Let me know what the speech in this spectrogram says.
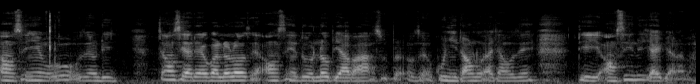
အောင်စင်းရင်ကိုဥစဉ်ဒီကျောင်းဆရာတယောက်ကလောလောဆယ်အောင်စင်းသူ့ကိုလှုပ်ပြပါဆိုပြီးဥစဉ်အကူကြီးတောင်းလို့အကြောင်းဥစဉ်ဒီအောင်စင်းလေးရိုက်ပြလာပါ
